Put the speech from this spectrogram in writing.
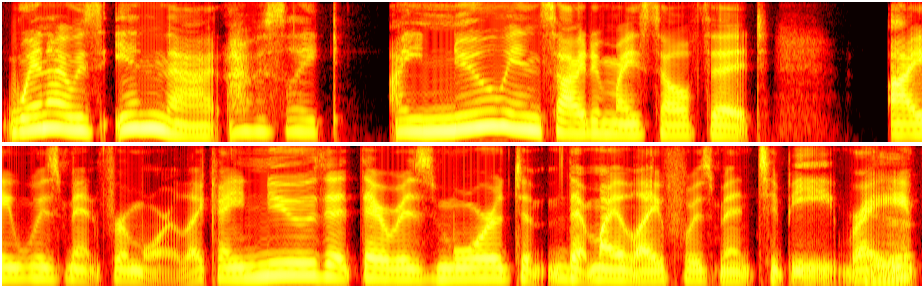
when I was in that, I was like, I knew inside of myself that I was meant for more. Like I knew that there was more to, that my life was meant to be, right?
